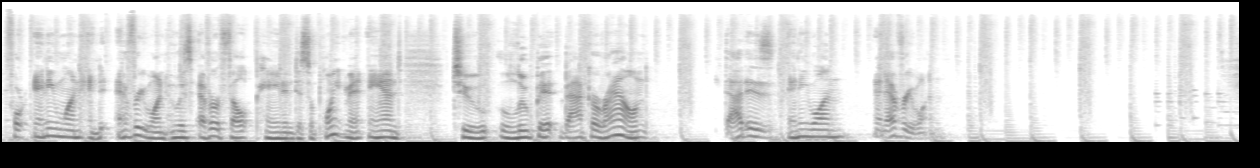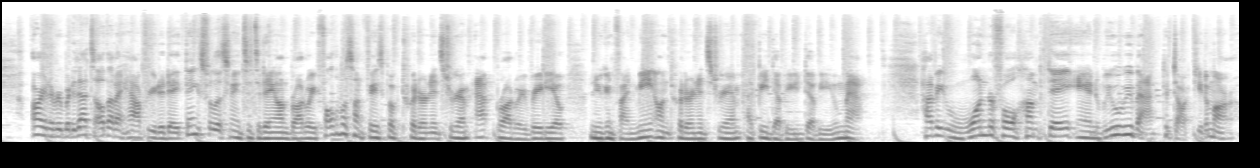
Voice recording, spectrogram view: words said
for anyone and everyone who has ever felt pain and disappointment. And to loop it back around, that is anyone and everyone. All right, everybody, that's all that I have for you today. Thanks for listening to Today on Broadway. Follow us on Facebook, Twitter, and Instagram at Broadway Radio, and you can find me on Twitter and Instagram at BWWMatt. Have a wonderful hump day, and we will be back to talk to you tomorrow.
